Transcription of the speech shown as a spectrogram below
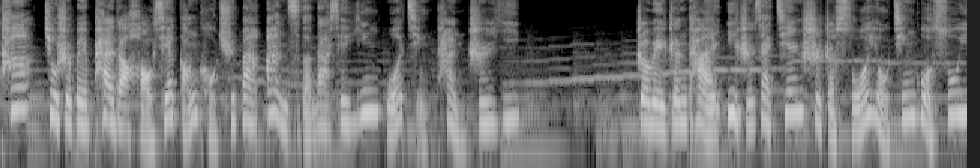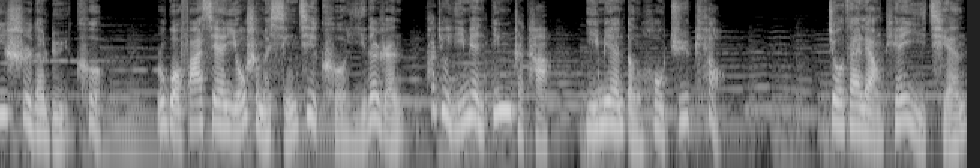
他就是被派到好些港口去办案子的那些英国警探之一。这位侦探一直在监视着所有经过苏伊士的旅客，如果发现有什么形迹可疑的人，他就一面盯着他，一面等候拘票。就在两天以前，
